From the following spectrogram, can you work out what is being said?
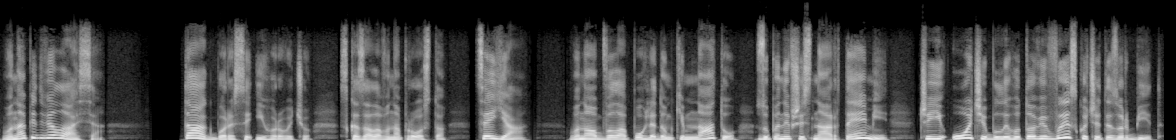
Вона підвелася. Так, Борисе Ігоровичу, сказала вона просто, це я. Вона обвела поглядом кімнату, зупинившись на Артемі, чиї очі були готові вискочити з орбіт.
